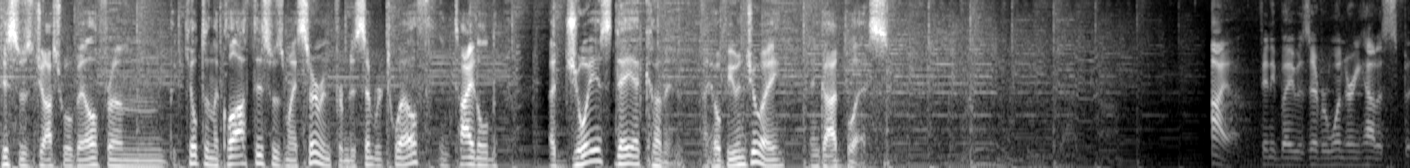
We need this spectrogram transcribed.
This was Joshua Bell from The Kilt and the Cloth. This was my sermon from December 12th entitled A Joyous Day a Comin'. I hope you enjoy and God bless. If anybody was ever wondering how to sp-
